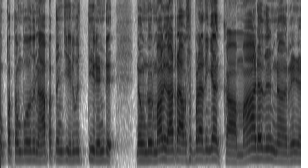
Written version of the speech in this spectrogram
முப்பத்தொம்போது நாற்பத்தஞ்சு இருபத்தி ரெண்டு. இந்த இன்னொரு மாடு காட்டுற அவசரப்படாதீங்க. கா மாடு அது நா- ரெ-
